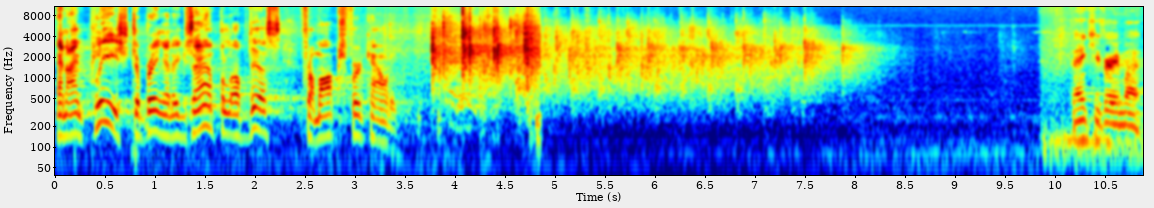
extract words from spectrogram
and I'm pleased to bring an example of this from Oxford County. Thank you very much.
